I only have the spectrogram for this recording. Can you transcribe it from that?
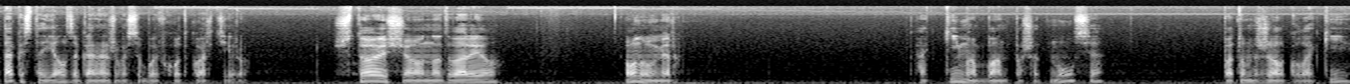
так и стоял, загораживая собой вход в квартиру. Что еще он натворил? Он умер. Хаким Абан пошатнулся, потом сжал кулаки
